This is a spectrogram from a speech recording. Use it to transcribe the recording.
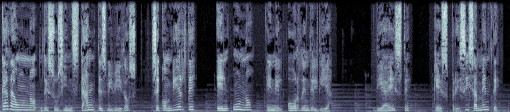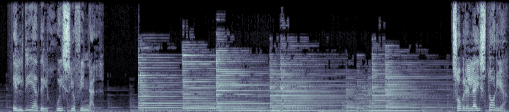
Cada uno de sus instantes vividos se convierte en uno en el orden del día. Día este que es precisamente el día del juicio final. Sobre la historia,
